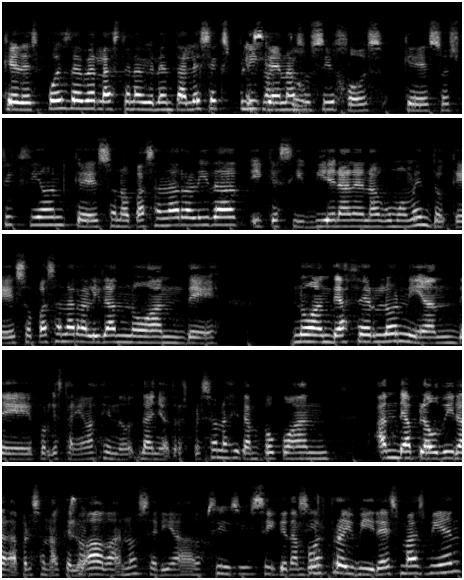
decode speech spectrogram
que después de ver la escena violenta les expliquen a sus hijos que eso es ficción, que eso no pasa en la realidad y que si vieran en algún momento que eso pasa en la realidad no han de no han de hacerlo ni han de porque estarían haciendo daño a otras personas y tampoco han han de aplaudir a la persona que lo haga, ¿no? Sería sí, sí, Sí, que tampoco Sí. es prohibir, es más bien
